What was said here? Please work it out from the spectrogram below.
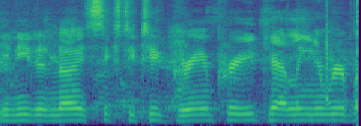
You need a '962 Grand Prix Catalina rear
